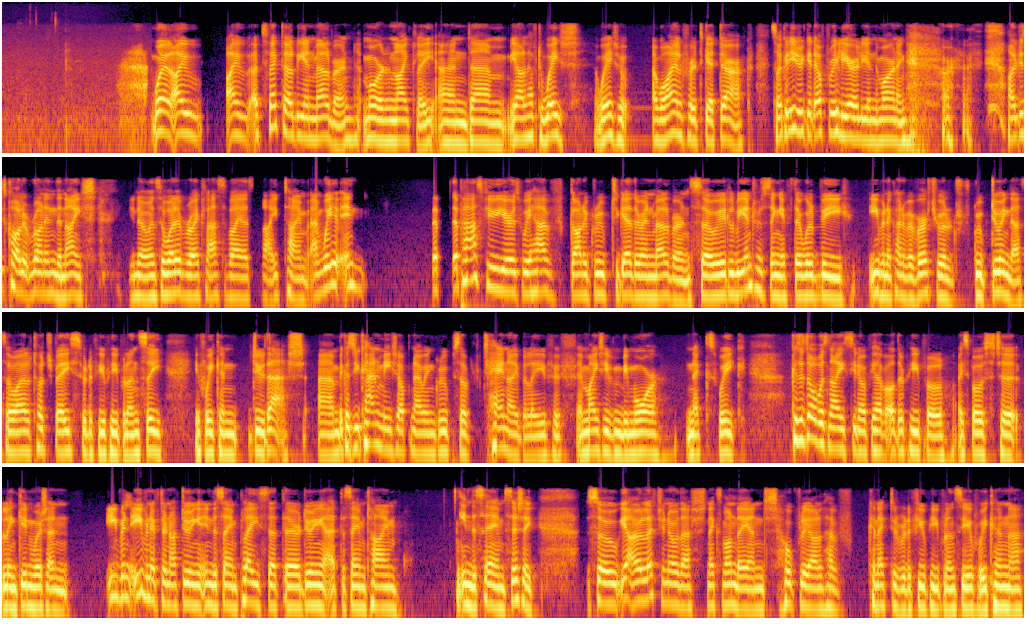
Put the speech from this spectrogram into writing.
Well, I I expect I'll be in Melbourne more than likely, and um, yeah, I'll have to wait wait a, a while for it to get dark. So I could either get up really early in the morning, or I'll just call it run in the night, you know. And so whatever I classify as nighttime, and we in the the past few years we have got a group together in Melbourne, so it'll be interesting if there will be even a kind of a virtual group doing that. So I'll touch base with a few people and see if we can do that, um, because you can meet up now in groups of ten, I believe. If it might even be more next week, because it's always nice, you know, if you have other people, I suppose, to link in with, and even even if they're not doing it in the same place, that they're doing it at the same time in the same city. So yeah, I'll let you know that next Monday, and hopefully I'll have connected with a few people and see if we can uh,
